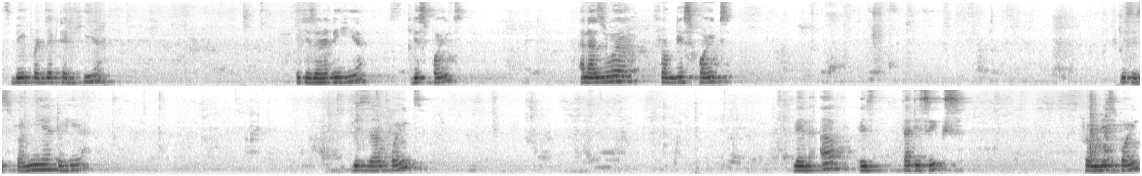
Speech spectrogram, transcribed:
It's being projected here which is already here this point. And as well from this point this is from here to here. This is our point. Then up is 36 from this point.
